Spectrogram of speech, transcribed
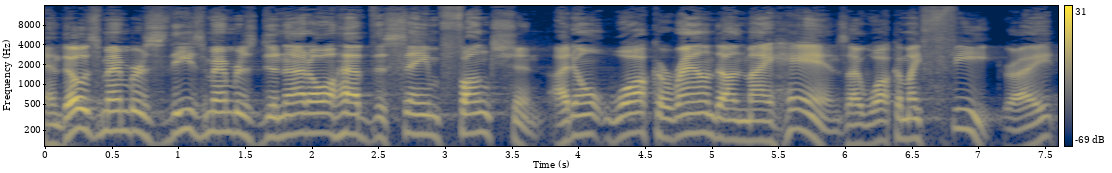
And those members, these members do not all have the same function. I don't walk around on my hands, I walk on my feet, right?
